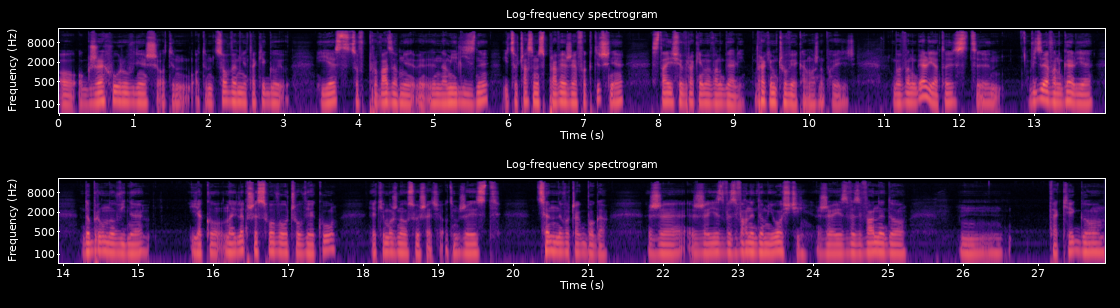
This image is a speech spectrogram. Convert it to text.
o, o, grzechu również, o tym, o tym, co we mnie takiego jest, co wprowadza mnie y, na mielizny i co czasem sprawia, że ja faktycznie staję się wrakiem Ewangelii, wrakiem człowieka, można powiedzieć. Bo Ewangelia to jest, y, widzę Ewangelię, dobrą nowinę, jako najlepsze słowo o człowieku, jakie można usłyszeć, o tym, że jest cenny w oczach Boga, że, że jest wezwany do miłości, że jest wezwany do mm, takiego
